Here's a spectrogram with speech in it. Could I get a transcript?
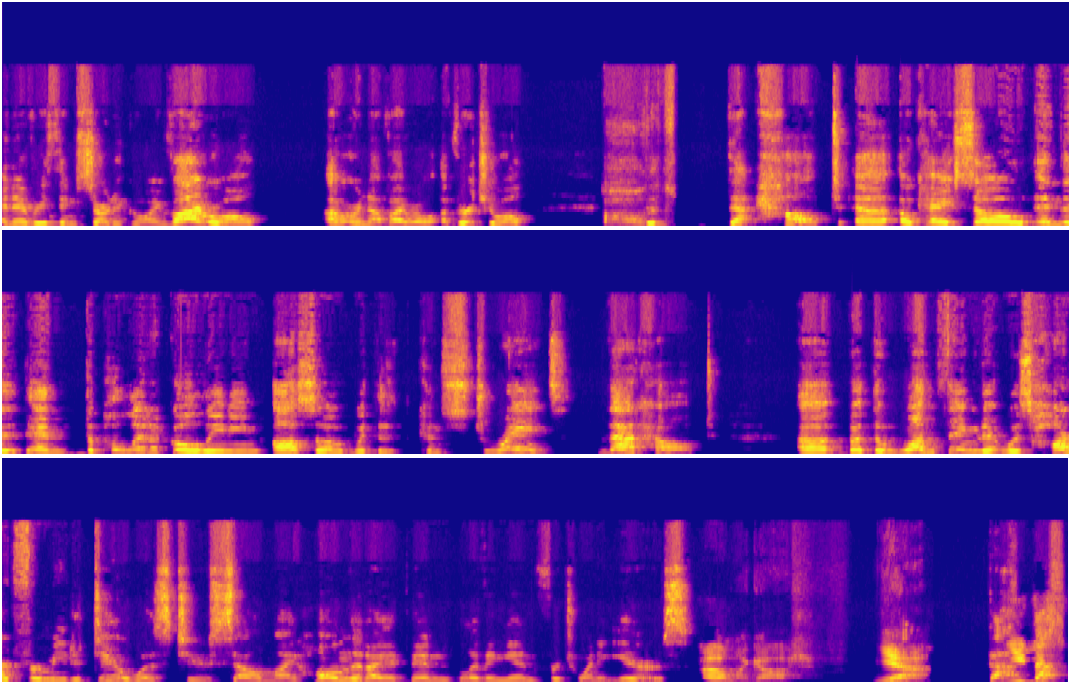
and everything started going viral, uh, or not viral, a uh, virtual, oh, the, that helped. Uh, okay, so and the and the political leaning also with the constraints that helped. Uh, but the one thing that was hard for me to do was to sell my home that I had been living in for 20 years. Oh my gosh. Yeah. That, you just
